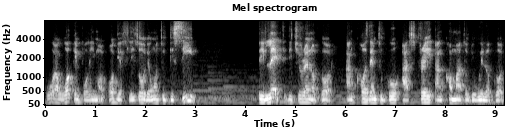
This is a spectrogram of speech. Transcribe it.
who are working for him, obviously. So they want to deceive the elect, the children of God, and cause them to go astray and come out of the will of God.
